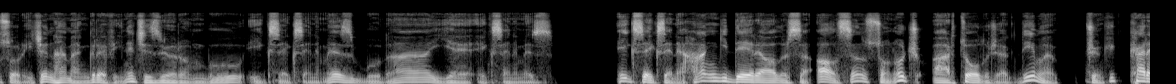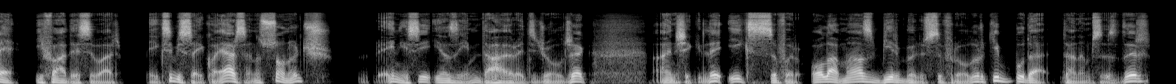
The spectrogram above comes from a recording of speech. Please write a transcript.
Bu soru için hemen grafiğini çiziyorum. Bu x eksenimiz, bu da y eksenimiz. x ekseni hangi değeri alırsa alsın sonuç artı olacak değil mi? Çünkü kare ifadesi var. Eksi bir sayı koyarsanız sonuç, en iyisi yazayım daha öğretici olacak. Aynı şekilde x 0 olamaz, 1 bölü 0 olur ki bu da tanımsızdır.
